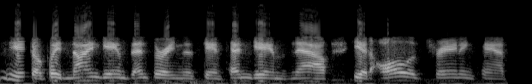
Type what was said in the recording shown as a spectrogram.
you know, played nine games entering this game, ten games now. He had all of training camp.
